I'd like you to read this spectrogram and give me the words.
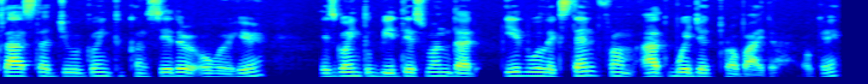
class that you're going to consider over here is going to be this one that it will extend from app widget provider okay?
